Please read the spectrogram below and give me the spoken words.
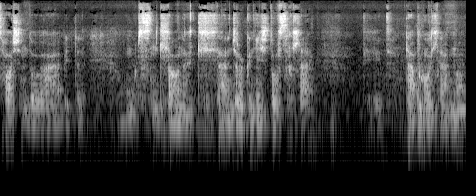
цоошин дуу байгаа. Бид өнгөрсөн 7 хоногт Анжрог нь хийж дуусглаа. Тэгээд та бүхэн үйл явна уу?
